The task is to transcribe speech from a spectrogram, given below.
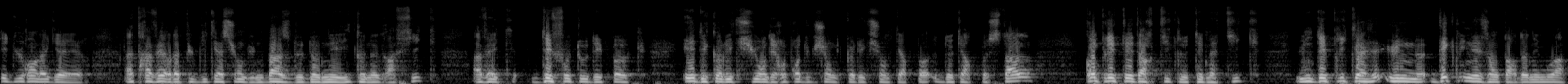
et durant la guerre, à travers la publication d'une base de données iconographiques avec des photos d'époque et des collections, des reproductions de collections de cartes postales, complétées d'articles thématiques, une déclinaison, pardonnez-moi,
